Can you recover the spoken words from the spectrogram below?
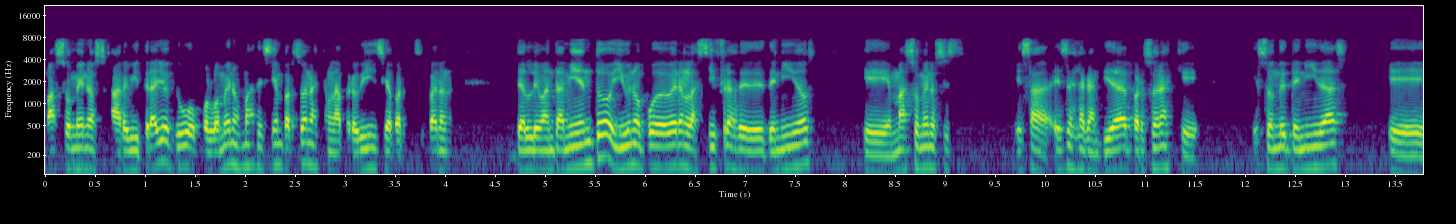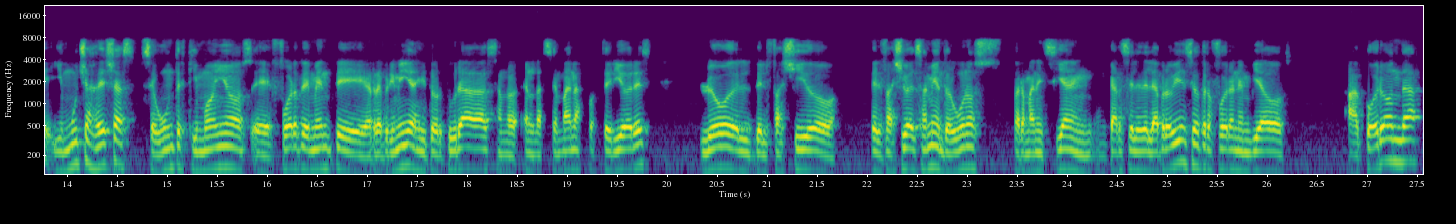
más o menos arbitrario, que hubo por lo menos más de 100 personas que en la provincia participaron del levantamiento y uno puede ver en las cifras de detenidos que más o menos es, esa, esa es la cantidad de personas que, son detenidas eh, y muchas de ellas, según testimonios, eh, fuertemente reprimidas y torturadas en, las semanas posteriores, luego del, fallido del fallido alzamiento. Algunos permanecían en cárceles de la provincia, otros fueron enviados a Coronda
